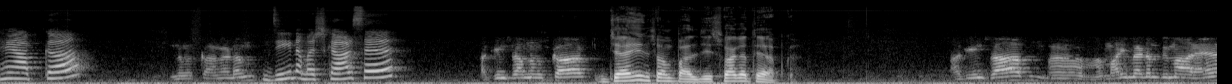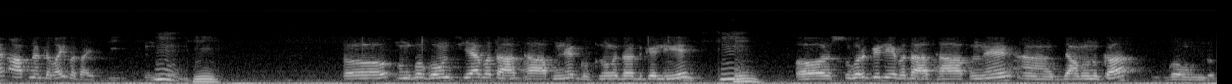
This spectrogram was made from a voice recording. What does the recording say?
है आपका। नमस्कार मैडम। जी नमस्कार सर। हकीम साहब नमस्कार। जय हिंद सोमपाल जी स्वागत है आपका। हकीम साहब हमारी मैडम बीमार है आपने दवाई बताई थी। हम्म। तो उनको गोंद सिया बताया था आपने घुटनों के दर्द के लिए? हम्म। और शुगर के लिए बताया था आपने जामुन का गोंद।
